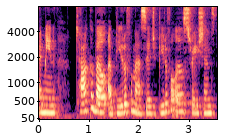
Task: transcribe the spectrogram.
I mean, talk about a beautiful message, beautiful illustrations,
